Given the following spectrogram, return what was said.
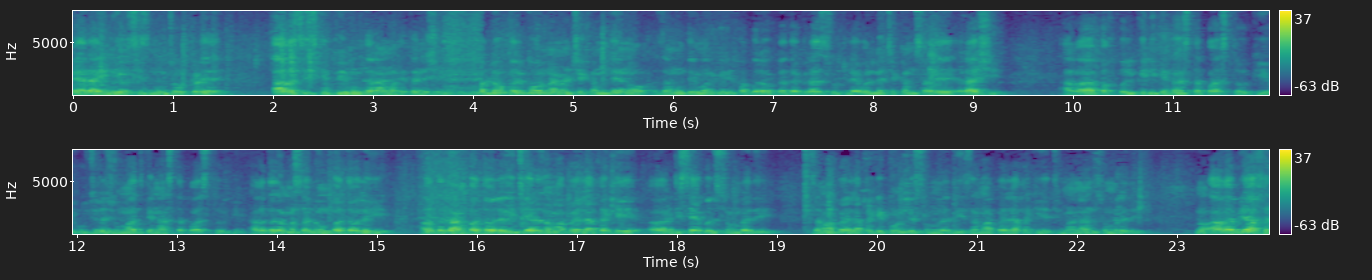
غیر آیني یو څیز موږ جوړ کړی دی هغه څیز کې دوی موږ ته رامخې ته نه شي لوکل ګورنمنټ چې کوم دی نو زموږ دې ملګري خبره وکړه د ګراس روټ لیول نه چې کوم سړی راشي هغه په خپل کلي کې ناسته پاسته وکړي، حجره جومات کې ناسته پاسته وکړي، هغه ته د مسئلو هم پته ولګي، هغه ته دا هم پته ولګي چې یاره زما په علاقه کې ډیسیبل څومره دي، زما په علاقه کې کونډې څومره دي، زما په علاقه کې یتیمانان څومره دي، نو هغه بیا ښه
